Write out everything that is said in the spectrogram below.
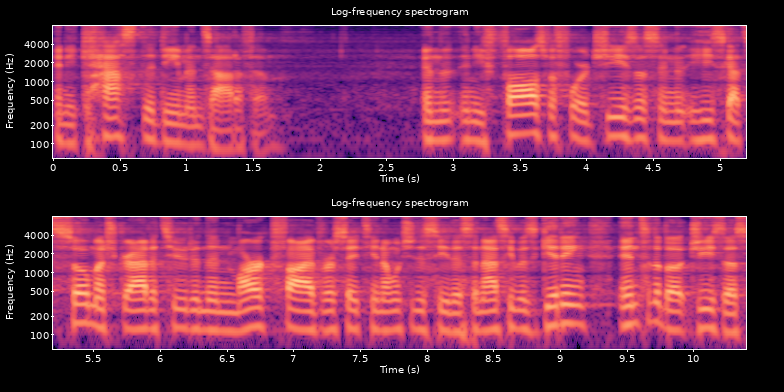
and he casts the demons out of him. And, and he falls before Jesus and he's got so much gratitude. And then Mark 5, verse 18, I want you to see this. And as he was getting into the boat, Jesus,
